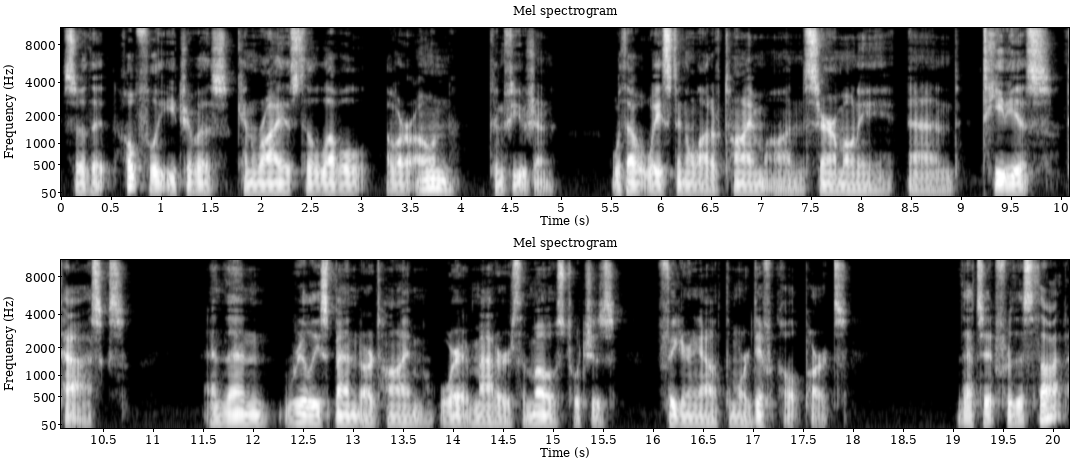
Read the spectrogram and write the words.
so that hopefully each of us can rise to the level of our own confusion without wasting a lot of time on ceremony and tedious tasks and then really spend our time where it matters the most, which is figuring out the more difficult parts. That's it for this thought.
